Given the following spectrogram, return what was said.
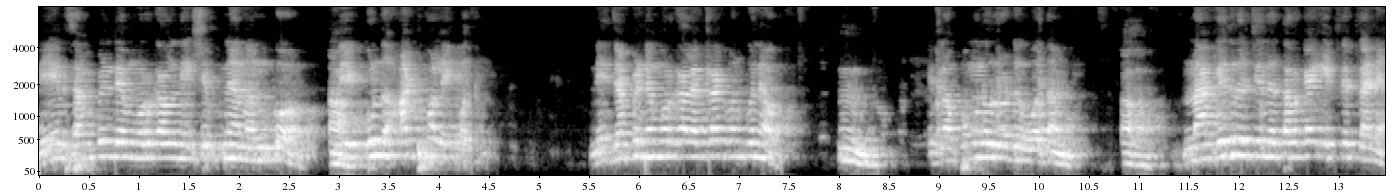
నేను చంపిండే మురగాలు నీకు చెప్పినాను అనుకో. నీ గుండె అట్టుపలైపోతుంది నేను చెప్పిన మురగాలు ఎట్లా అనుకున్నావు. ఇట్లా పొంగనూరు రోడ్డుకి పోతా ఉంది నాకు ఎదురు వచ్చింది తలకాయ ఇట్లా ఇట్లానే.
